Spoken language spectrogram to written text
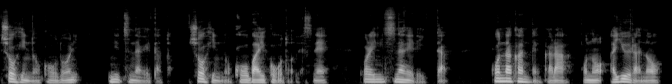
商品の行動ににつなげたと。商品の購買行動ですね。これにつなげていった。こんな観点から、このアユーラの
